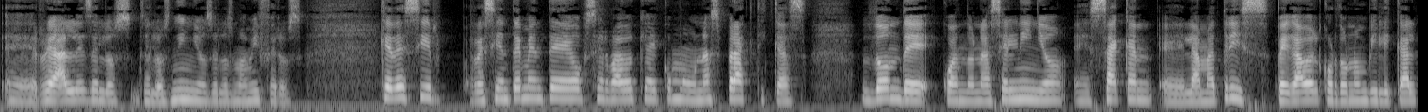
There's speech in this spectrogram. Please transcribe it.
eh, reales de los, de los niños, de los mamíferos. ¿Qué decir? Recientemente he observado que hay como unas prácticas donde cuando nace el niño eh, sacan eh, la matriz pegado al cordón umbilical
